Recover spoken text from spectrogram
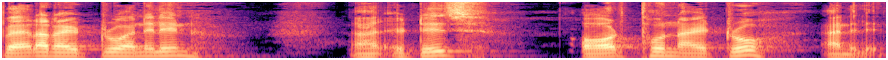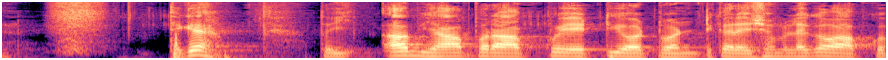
para nitro aniline and it is ortho nitro aniline ठीक है? तो अब यहाँ पर आपको 80 और 20 का रेशियो मिलेगा और आपको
